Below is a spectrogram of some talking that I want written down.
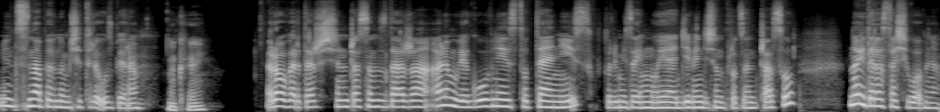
więc na pewno mi się tyle uzbiera. Okej. Rower też się czasem zdarza, ale mówię, głównie jest to tenis, który mi zajmuje 90% czasu. No i teraz ta siłownia.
